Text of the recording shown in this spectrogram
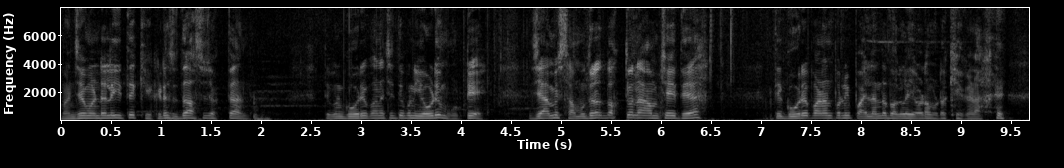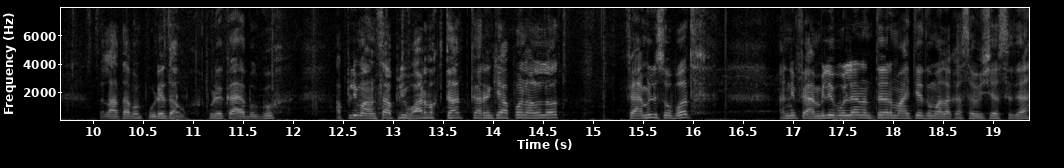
म्हणजे मंडळी इथे खेकडेसुद्धा असू शकतात. ते पण गोरेपानाचे ते पण एवढे मोठे जे आम्ही समुद्रात बघतो ना आमच्या इथे ते गोरेपानात पण मी पहिल्यांदा बघलं एवढा मोठा खेकडा. चला आता आपण पुढे जाऊ. पुढे काय बघू. आपली माणसं आपली वाट बघतात कारण की आपण आलेलो आहोत फॅमिलीसोबत आणि फॅमिली बोलल्यानंतर माहिती आहे तुम्हाला कसा विषय असतो त्या?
